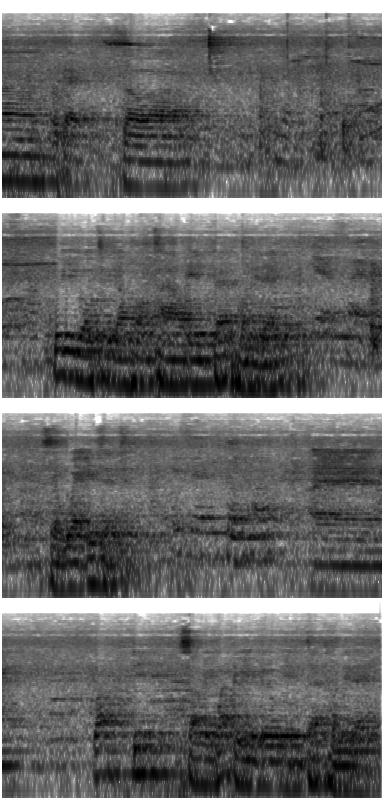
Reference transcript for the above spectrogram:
Uh, okay, so uh, will you go to your hometown in that holiday? Yes, I So where is it? It's a Cần Thơ. And what did sorry, what do you do in that holiday?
